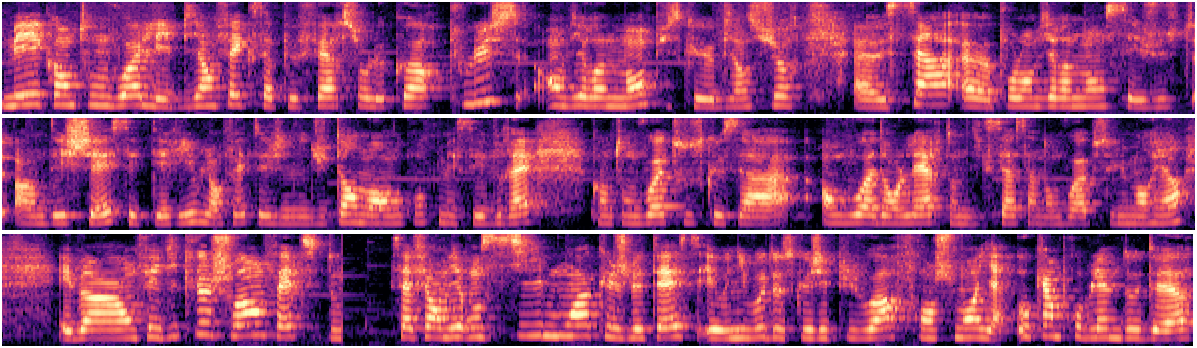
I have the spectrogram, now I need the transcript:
Mais quand on voit les bienfaits que ça peut faire sur le corps plus environnement puisque bien sûr euh, ça euh, pour l'environnement c'est juste un déchet c'est terrible en fait j'ai mis du temps à m'en rendre compte mais c'est vrai quand on voit tout ce que ça envoie dans l'air tandis que ça ça n'envoie absolument rien et eh ben on fait vite le choix en fait ça fait environ 6 mois que je le teste et au niveau de ce que j'ai pu voir, franchement, il n'y a aucun problème d'odeur.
